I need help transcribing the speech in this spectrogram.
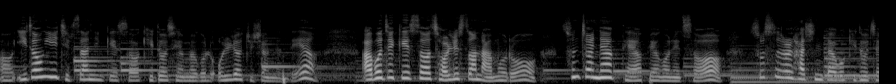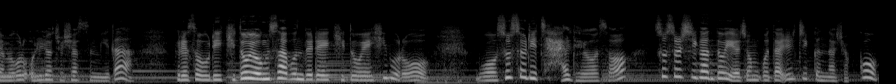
어, 이정희 집사님께서 기도 제목을 올려주셨는데요. 아버지께서 전립선 암으로 순천약 대학병원에서 수술을 하신다고 기도 제목을 올려주셨습니다. 그래서 우리 기도 용사분들의 기도의 힘으로 뭐 수술이 잘 되어서 수술 시간도 예정보다 일찍 끝나셨고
